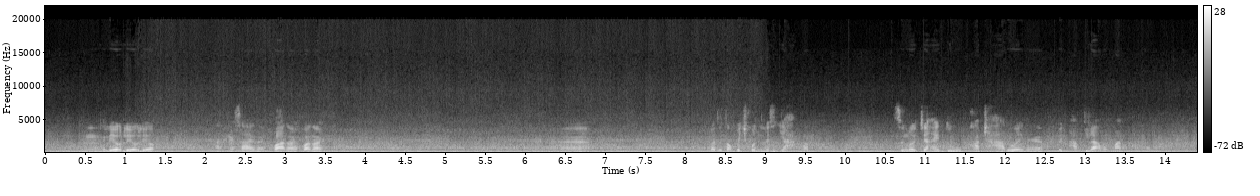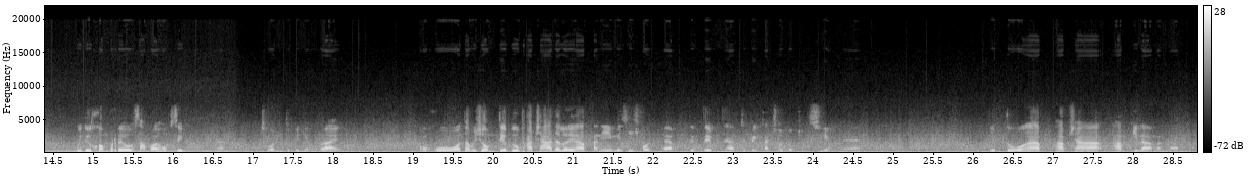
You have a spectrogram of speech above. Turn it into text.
อื้อหือ เลี้ยวเลี้ยวเลี้ยวหันมาซ้ายหน่อยขวาหน่อยขวาหน่อยอ่าเราจะต้องไปชนอะไรสักอย่างครับ ซึ่งเราจะให้ดูภาพช้าด้วยนะฮะเป็นภาพกีฬามันๆวิ่งด้วยความเร็ว 360นะฮะชนจะเป็นอย่างไรโอ้โหท่านผู้ชมเตรียมดูภาพช้าได้เลยครับ อันนี้ไม่ใช่ชนแบบเต็มๆนะครับ จะเป็นการชนแบบเฉียงนะฮะเตรียมตัวครับ ภาพช้าภาพกีฬามันๆ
